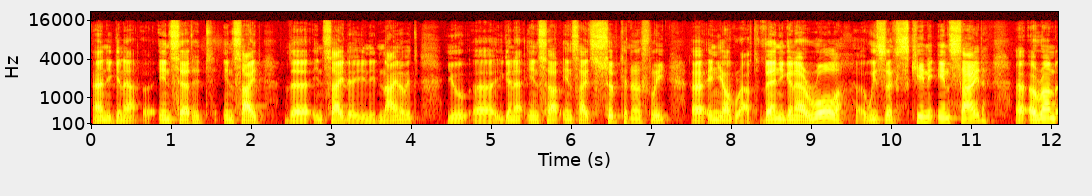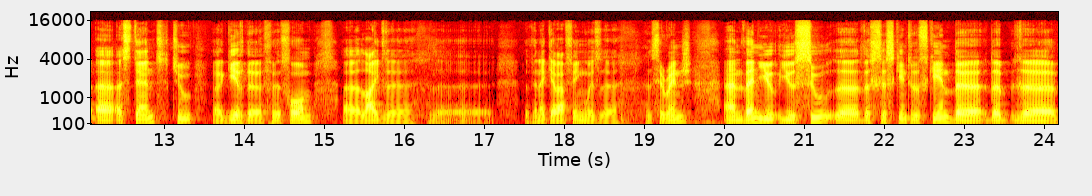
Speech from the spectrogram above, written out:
and you're gonna uh, insert it inside the inside, uh, you need nine of it. You, uh, you're gonna insert inside subcutaneously uh, in your graft. Then you're gonna roll uh, with the skin inside uh, around a stent to give the, the form, like the, the, the vena cava thing with the, the, syringe. And then you, you sew the, the, skin to the skin, the, the,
